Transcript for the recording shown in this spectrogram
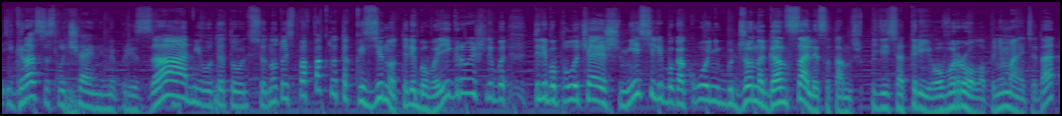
игра со случайными призами, вот это вот все. Ну, то есть, по факту это казино. Ты либо выигрываешь, либо ты либо получаешь Месси, либо какого-нибудь Джона Гонсалеса, там, 53 оверолла, понимаете, да?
